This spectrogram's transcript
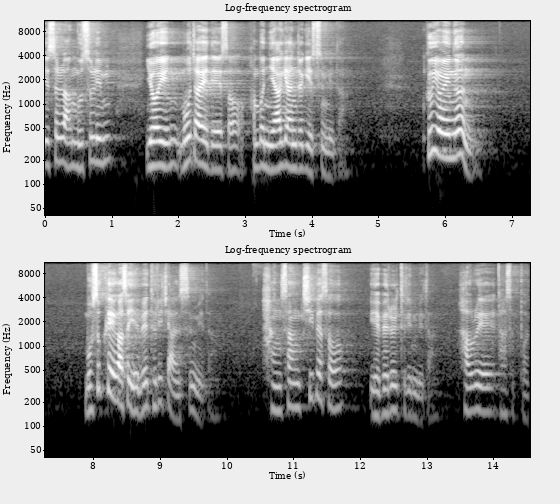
이슬람 무슬림 여인 모자에 대해서 한번 이야기한 적이 있습니다. 그 여인은 모스크에 가서 예배 드리지 않습니다. 항상 집에서 예배를 드립니다. 하루에 다섯 번.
